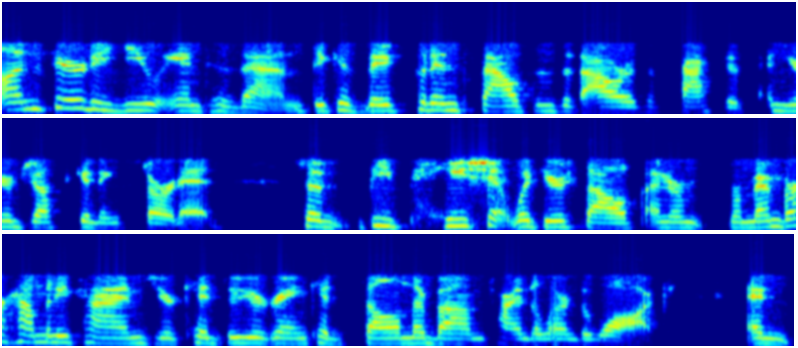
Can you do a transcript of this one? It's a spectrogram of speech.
unfair to you and to them because they've put in thousands of hours of practice and you're just getting started. So be patient with yourself and remember how many times your kids or your grandkids fell on their bum trying to learn to walk and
